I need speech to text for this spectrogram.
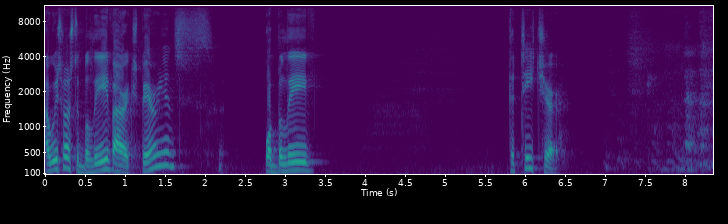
Are we supposed to believe our experience or believe the teacher.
